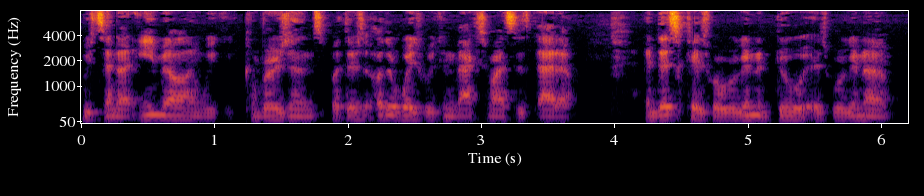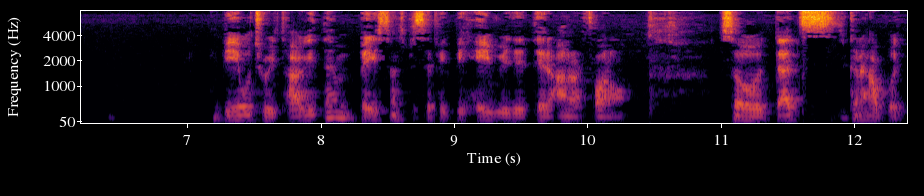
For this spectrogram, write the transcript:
we send out email and we get conversions, but there's other ways we can maximize this data. In this case, what we're going to do is we're going to be able to retarget them based on specific behavior they did on our funnel. So that's going to help with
